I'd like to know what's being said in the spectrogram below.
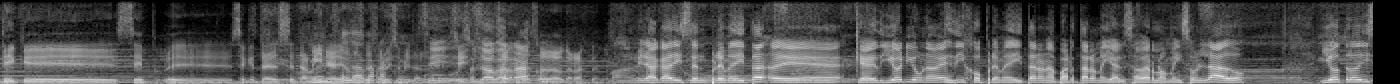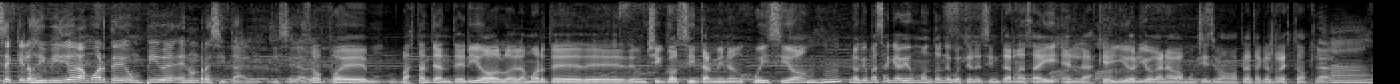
de que se, eh, se, que te- se termine, digamos, Soldado el servicio Carrasco. militar. Sí, Soldado Carrasco. Soldado Carrasco. Mira, acá dicen premeditar eh, que Diorio una vez dijo premeditaron apartarme y al saberlo me hizo a un lado. Y otro dice que los dividió la muerte de un pibe en un recital. Dice David. Eso fue bastante anterior, lo de la muerte de, de un chico sí terminó en juicio. Lo que pasa es que había un montón de cuestiones internas ahí en las que Iorio ganaba muchísima más plata que el resto. Claro. Ah.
